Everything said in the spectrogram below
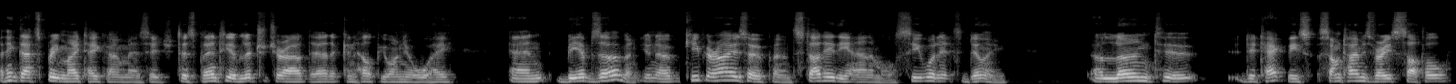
I think that's pretty my take home message. There's plenty of literature out there that can help you on your way and be observant. You know, keep your eyes open, study the animal, see what it's doing, uh, learn to detect these sometimes very subtle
